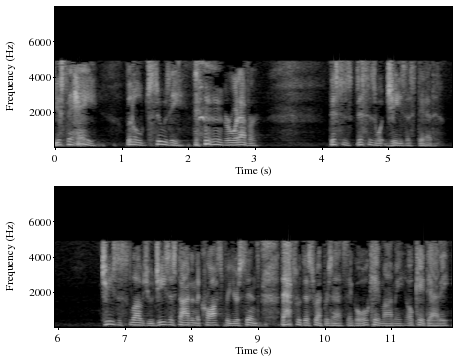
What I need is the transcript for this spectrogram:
You say, hey, little Susie, or whatever, This is, this is what Jesus did. Jesus loves you. Jesus died on the cross for your sins. That's what this represents. They go, okay, mommy, okay, daddy.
